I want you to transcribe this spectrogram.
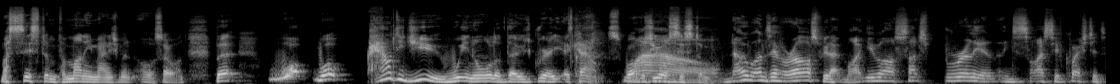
my system for money management, or so on." But what, what, how did you win all of those great accounts? What was your system? No one's ever asked me that, Mike. You ask such brilliant, incisive questions.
